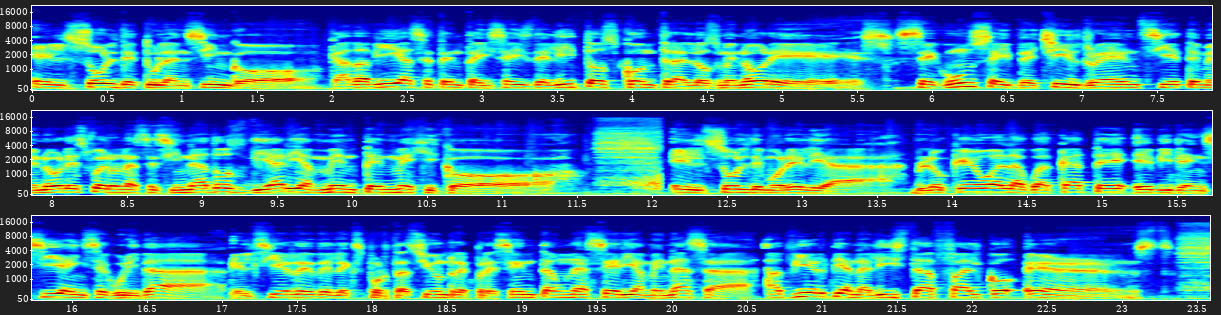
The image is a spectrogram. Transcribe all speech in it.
El Sol de Tulancingo. Cada día 76 delitos contra los menores. Según Save the Children, 7 menores fueron asesinados diariamente en México. El Sol de Morelia. Bloqueo al aguacate evidencia inseguridad. El cierre de la exportación representa una seria amenaza, advierte analista Falco Ernst.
